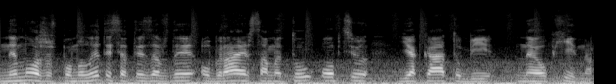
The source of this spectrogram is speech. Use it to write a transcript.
не можеш помилитися. Ти завжди обираєш саме ту опцію, яка тобі необхідна.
